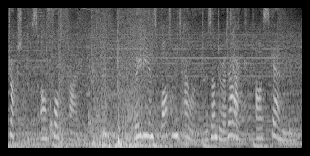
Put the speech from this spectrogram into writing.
Structures are fortified. Radiant's bottom tower is under attack. are scanning.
